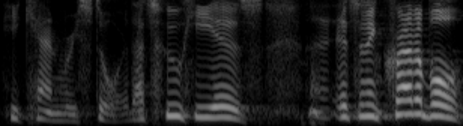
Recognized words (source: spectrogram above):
He can restore. That's who He is. It's an incredible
